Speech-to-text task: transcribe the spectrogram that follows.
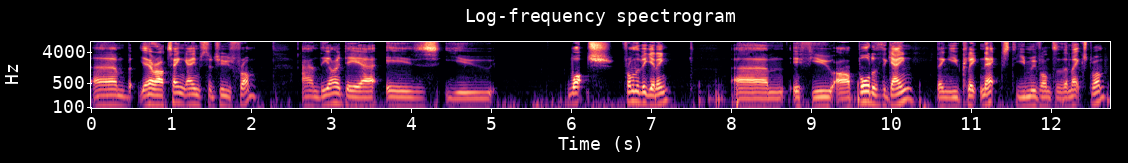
Um, but there are 10 games to choose from. And the idea is you watch from the beginning. Um, if you are bored of the game, then you click next. You move on to the next one.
